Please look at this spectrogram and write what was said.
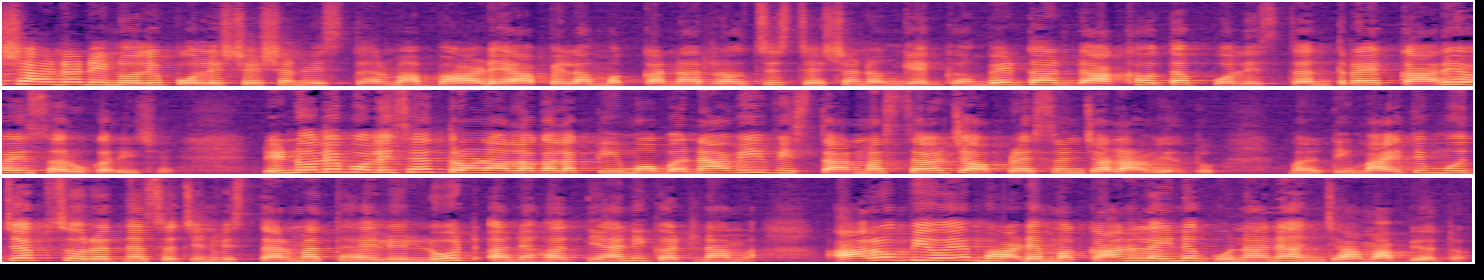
શહેરના ડિંડોલી પોલીસ સ્ટેશન વિસ્તારમાં ભાડે આપેલા મકાનના રજીસ્ટ્રેશન અંગે ગંભીરતા દાખવતા પોલીસ તંત્રએ કાર્યવાહી શરૂ કરી છે. ડિંડોલી પોલીસે ત્રણ અલગ અલગ ટીમો બનાવી વિસ્તારમાં સર્ચ ઓપરેશન ચલાવ્યું હતું. મળતી માહિતી મુજબ, સુરતના સચિન વિસ્તારમાં થયેલી લૂંટ અને હત્યાની ઘટનામાં આરોપીઓએ ભાડે મકાન લઈને ગુનાને અંજામ આપ્યો હતો.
